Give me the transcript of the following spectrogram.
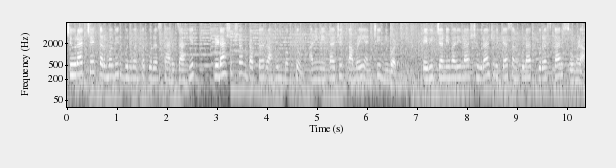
शिवराजचे कर्मवीर गुणवंत पुरस्कार जाहीर क्रीडा शिक्षक डॉक्टर राहुल मगदुम आणि नेताजी कांबळे यांची निवड. तेवीस जानेवारीला शिवराज विद्यासंकुलात पुरस्कार सोहळा.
